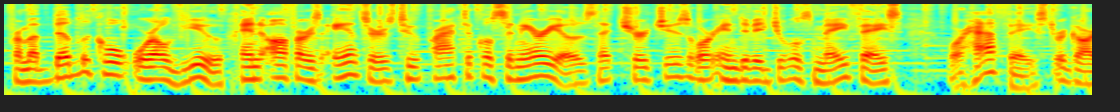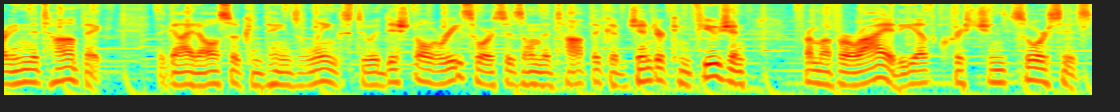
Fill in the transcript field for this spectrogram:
from a biblical worldview and offers answers to practical scenarios that churches or individuals may face or have faced regarding the topic. The guide also contains links to additional resources on the topic of gender confusion from a variety of Christian sources.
